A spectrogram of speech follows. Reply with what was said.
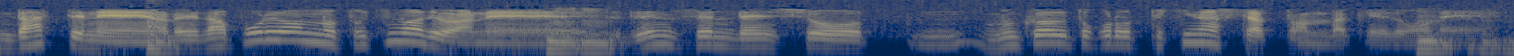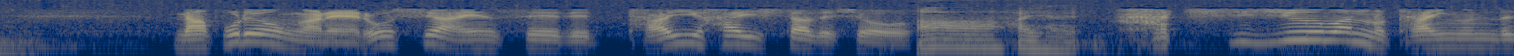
だってね、あれ、ナポレオンの時まではね、うんうん、連戦連勝、向かうところ敵なしだったんだけれどもね、うんうんナポレオンがね、ロシア遠征で大敗したでしょう。あはいはい。80万の大軍で、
